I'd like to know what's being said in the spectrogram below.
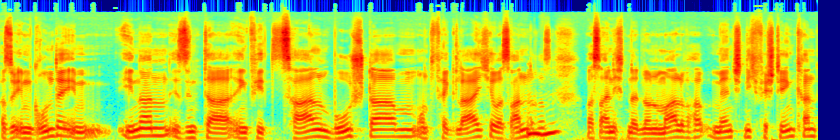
Also im Grunde im Innern sind da irgendwie Zahlen, Buchstaben und Vergleiche, was anderes, was eigentlich der normale Mensch nicht verstehen kann,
